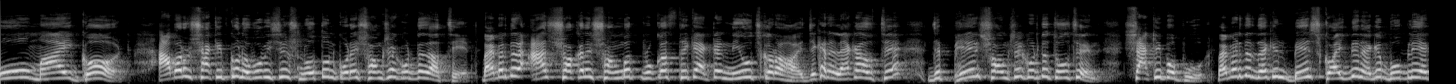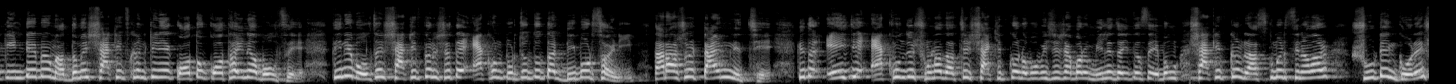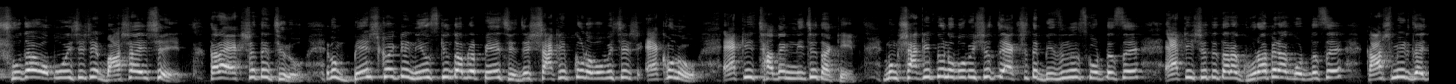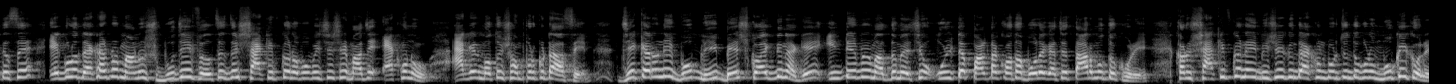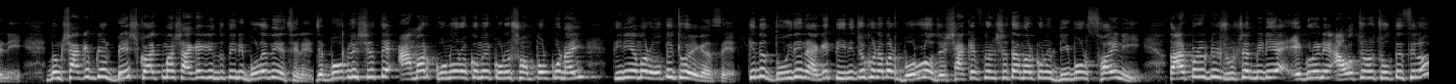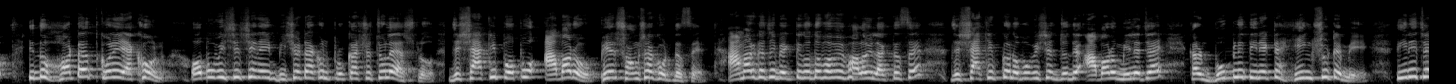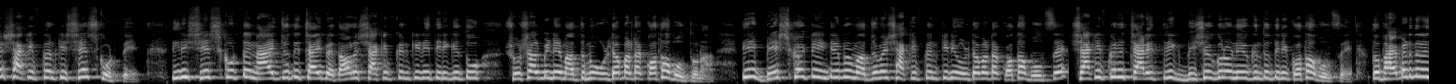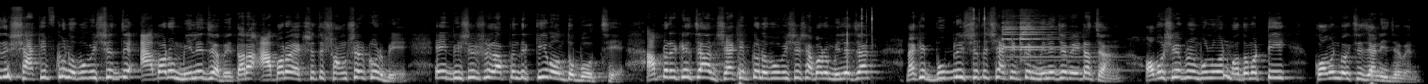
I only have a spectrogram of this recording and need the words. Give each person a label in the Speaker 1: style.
Speaker 1: Oh my god, আবারও সাকিব খান অপবিশ্বাস নতুন করে সংসার করতে যাচ্ছে। ভাইবারদের আজ সকালে সংবাদ প্রকাশ থেকে একটা নিউজ করা হয়, যেখানে লেখা হচ্ছে যে ফের সংসার করতে চলছেন সাকিব অপু। ভাইবারদের দেখেন, বেশ কয়েকদিন আগে বুবলি এক ইন্টারভিউর মাধ্যমে সাকিব খানকে নিয়ে কত কথাই না বলছে। তিনি বলছেন, সাকিব খানের সাথে এখন পর্যন্ত তার ডিভোর্স হয়নি, তারা আসলে টাইম নিচ্ছে। কিন্তু এই যে এখন যে শোনা যাচ্ছে, সাকিব খান অপবিশ্বাস আবারও মিলে যাইতেছে এবং সাকিব খান রাজকুমার সিনেমার শুটিং করে সোজা অপবিশ্বাসে বাসায় এসে তারা একসাথে ছিল। এবং বেশ কয়েকটি নিউজ কিন্তু আমরা পেয়েছি যে সাকিব খান অপবিশ্বাস এখনও একই ছাদের নিচে থাকে। এবং সাকিব খান অপবিশ্বাস যে একসাথে বিজনেস করতেছে, একই সাথে তারা ঘোরাফেরা করতেছে, কাশ্মীর যাইতেছে। এগুলো দেখার পর মানুষ বুঝেই ফেলছে যে সাকিব খান অপবিশ্বাসের মাঝে এখনও আগের মতোই সম্পর্কটা আছে। যে কারণে বুবলি বেশ কয়েকদিন আগে ইন্টারভিউর মাধ্যমে এসে উল্টা পাল্টা কথা বলে গেছে তার মতো করে। কারণ সাকিব খান এই বিষয়ে কিন্তু এখন পর্যন্ত কোনো মুখে খোলেনি। এবং সাকিব খান বেশ কয়েক মাস আগে কিন্তু তিনি বলে দিয়েছিলেন যে বুবলির সাথে আমার কোনো রকমের কোনো সম্পর্ক নাই, তিনি আমার অতীত হয়ে গেছে। কিন্তু দুই দিন আগে তিনি যখন আবার বলল যে সাকিব খানের সাথে আমার কোনো ডিভোর্স হয়নি, তারপর একটু সোশ্যাল মিডিয়া এগুলো নিয়ে আলোচনা চলতেছিল, কিন্তু হঠাৎ করে এখন অপবিশ্বাসের এই বিষয়টা এখন প্রকাশ্যে চলে আসলো যে সাকিব অপু আবারও ফের সংসার করতেছে। আমার কাছে ব্যক্তিগতভাবে ভালোই লাগতেছে যে শাকিব খান, অপবিশ্বাস যদি আবারও মিলে যায়, কারণ বুবলি তিনি একটা হিংসুটে মেয়ে। তিনি চায় শাকিব খানকে শেষ করতে। তিনি শেষ করতে নাই যদি চাইবে, তাহলে শাকিব খানকে নিয়ে তিনি কিন্তু সোশ্যাল মিডিয়ার মাধ্যমে উল্টাপাল্টা কথা বলতো না। তিনি বেশ কয়েকটা ইন্টারভিউর মাধ্যমে সাকিব খানকে নিয়ে উল্টাপাল্টা কথা বলছে। সাকিব খানের চারিত্রিক বিষয়গুলো নিয়েও কিন্তু তিনি কথা বলছে। তো ভাই বোনেদের যে সাকিব খান অপবিশ্বাস যে আবারও মিলে যাবে, তারা আবারও একসাথে সংসার করবে, এই বিষয়গুলো আপনাদের কি মন্তব্য হচ্ছে? আপনারা কি চান সাকিব খান অপবিশ্বাস আবারও মিলে যাক, নাকি বুবলির সাথে সাকিব খান মিলে যাবে এটা চান? অবশ্যই আপনার মূল্যবান মতামতটি কমেন্ট বক্সে জানিয়ে যাবেন।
